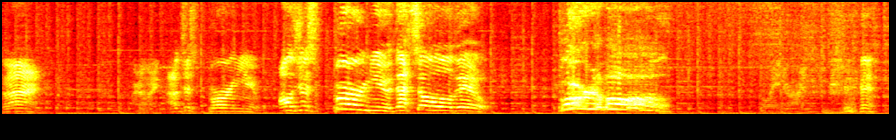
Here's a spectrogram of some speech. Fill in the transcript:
Fine. I'll just burn you. I'll just burn you. That's all I'll do. Burn them all. Oh wait,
